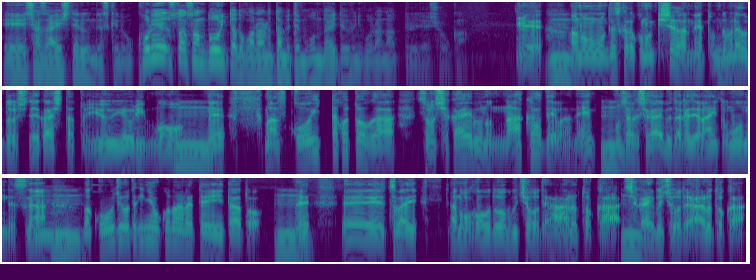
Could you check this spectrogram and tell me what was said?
えー謝罪してるんですけどもこれスタッフさんどういったところ改めて問題というふうにご覧になってるでしょうか？ええ。うん。あのですからこの記者がねとんでもないことをしでかしたというよりも、うん。ねまあこういったことがその社会部の中ではね、うん。おそらく社会部だけじゃないと思うんですが、うん。まあ、恒常的に行われていたと、うん。ねえーつまりあの報道部長であるとかうん。社会部長であるとか、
